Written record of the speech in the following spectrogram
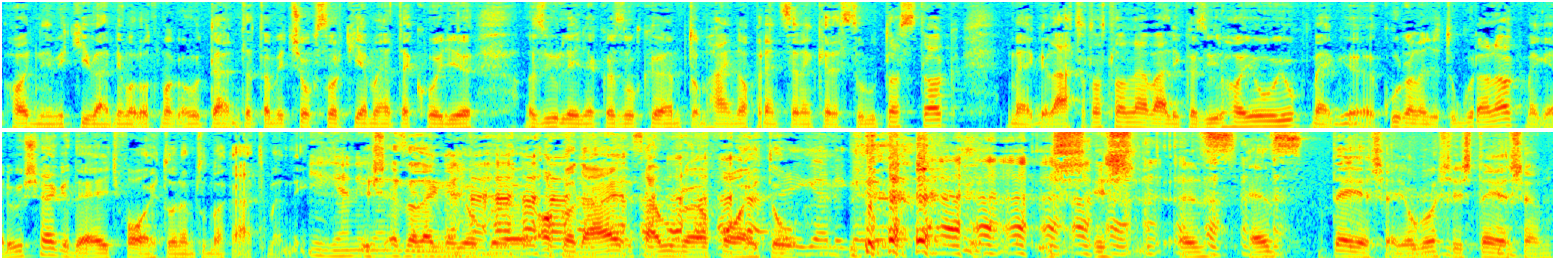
hagy némi kívánni valót maga után, tehát amit sokszor kiemeltek, hogy az űrlények azok nem tudom hány naprendszeren keresztül utaztak, meg láthatatlanná válik az űrhajójuk, meg kurva nagyot ugranak, meg erősek, de egy fajtó nem tudnak átmenni. Igen, és igen, ez igen, a legnagyobb akadály számukra a fajtó Igen, igen. és, és ez, ez teljesen jogos, és teljesen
